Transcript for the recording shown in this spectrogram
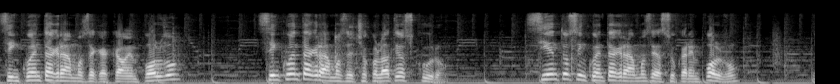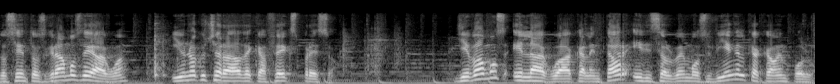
50 gramos de cacao en polvo, 50 gramos de chocolate oscuro, 150 gramos de azúcar en polvo, 200 gramos de agua y una cucharada de café expreso. Llevamos el agua a calentar y disolvemos bien el cacao en polvo.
